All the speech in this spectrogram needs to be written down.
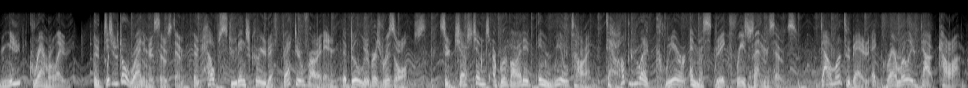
Meet Grammarly, the digital writing assistant that helps students create effective writing that delivers results. Suggestions are provided in real time to help you write clear and mistake-free sentences. Download today at Grammarly.com.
